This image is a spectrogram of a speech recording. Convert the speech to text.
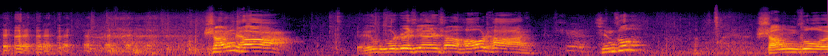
上茶。给武知县上好茶呀！是，请坐。上座。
